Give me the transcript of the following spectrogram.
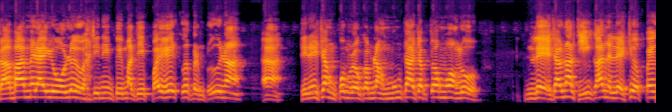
ชาวบ้านไม่ได้อยู่เลยว่าที่นี่ปีมาทีไปเหตุเกิดเป็นปื้อนะอ่าทีนี้ช่างกรมเรากำลังมุงตาจับจ้องมองดูเล่เจ้าหน้าที่กันเล่เชื่อเป้ง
